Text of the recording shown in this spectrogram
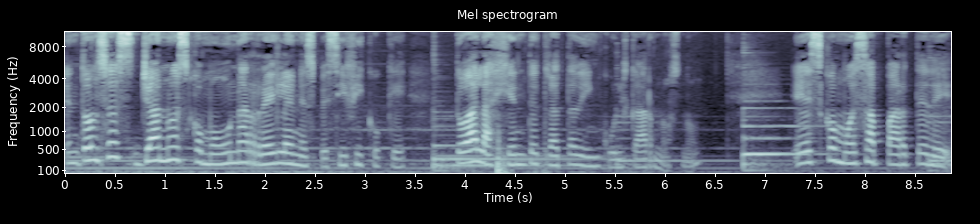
Entonces ya no es como una regla en específico que toda la gente trata de inculcarnos, ¿no? Es como esa parte de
